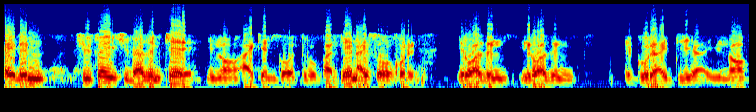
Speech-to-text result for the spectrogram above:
and then she said she doesn't care, you know, I can go through. But then I saw Hore, it wasn't, it wasn't a good idea, you know.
